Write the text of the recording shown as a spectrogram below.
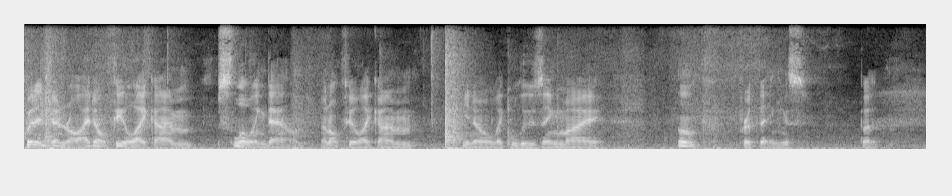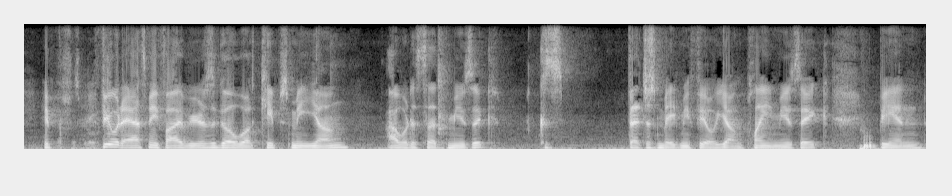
But in general, I don't feel like I'm slowing down. I don't feel like I'm, you know, like losing my oomph for things. But If, just me. if you would have asked me five years ago what keeps me young, I would have said music. Because that just made me feel young playing music being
